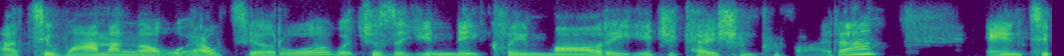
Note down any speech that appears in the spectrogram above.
uh, Te Wānanga o Aotearoa, which is a uniquely Māori education provider, and Te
